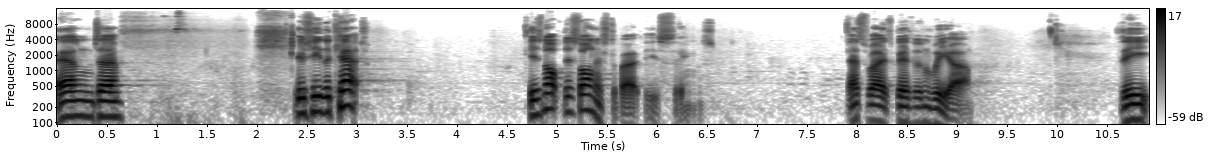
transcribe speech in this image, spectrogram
And uh, you see, the cat is not dishonest about these things. That's why it's better than we are. The,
